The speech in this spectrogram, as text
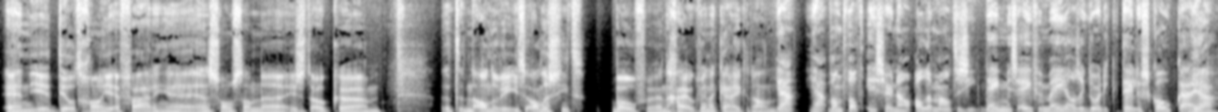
En je deelt gewoon je ervaringen. Hè? En soms dan uh, is het ook uh, dat een ander weer iets anders ziet boven. En dan ga je ook weer naar kijken dan. Ja, ja, want wat is er nou allemaal te zien? Neem eens even mee als ik door die telescoop kijk. Ja.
